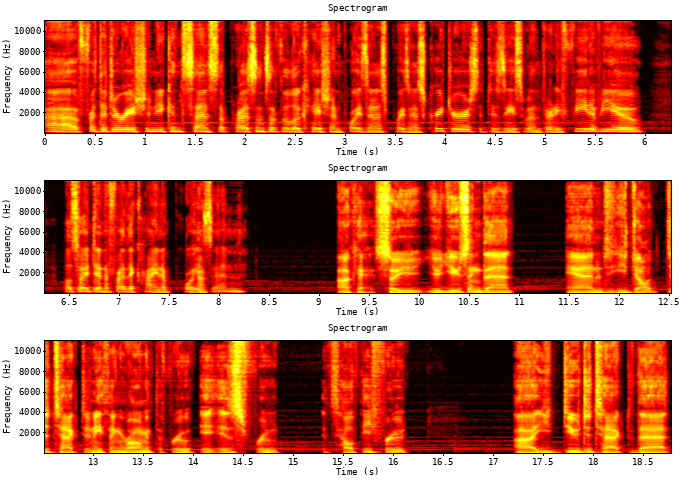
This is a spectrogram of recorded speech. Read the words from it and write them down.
Uh, for the duration, you can sense the presence of the location poisonous, poisonous creatures, a disease within 30 feet of you. Also, identify the kind of poison. Okay, so you, you're using that, and you don't detect anything wrong with the fruit. It is fruit. It's healthy fruit. Uh, you do detect that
